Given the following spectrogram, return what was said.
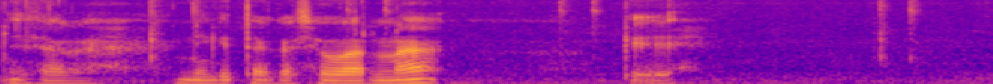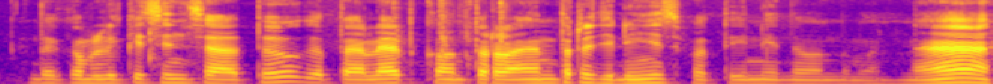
Misalnya ini kita kasih warna. Oke. Kita kembali ke scene 1 kita lihat kontrol enter jadinya seperti ini teman-teman. Nah.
